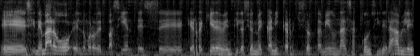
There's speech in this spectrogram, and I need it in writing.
Eh, sin embargo, el número de pacientes eh, que requiere ventilación mecánica registró también un alza considerable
